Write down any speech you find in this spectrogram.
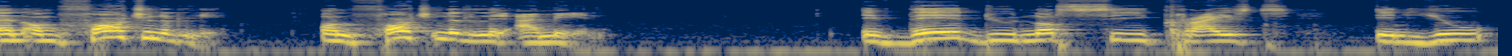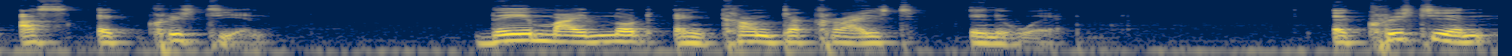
And unfortunately, unfortunately, I mean, if they do not see Christ in you as a Christian, they might not encounter Christ anywhere. A Christian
